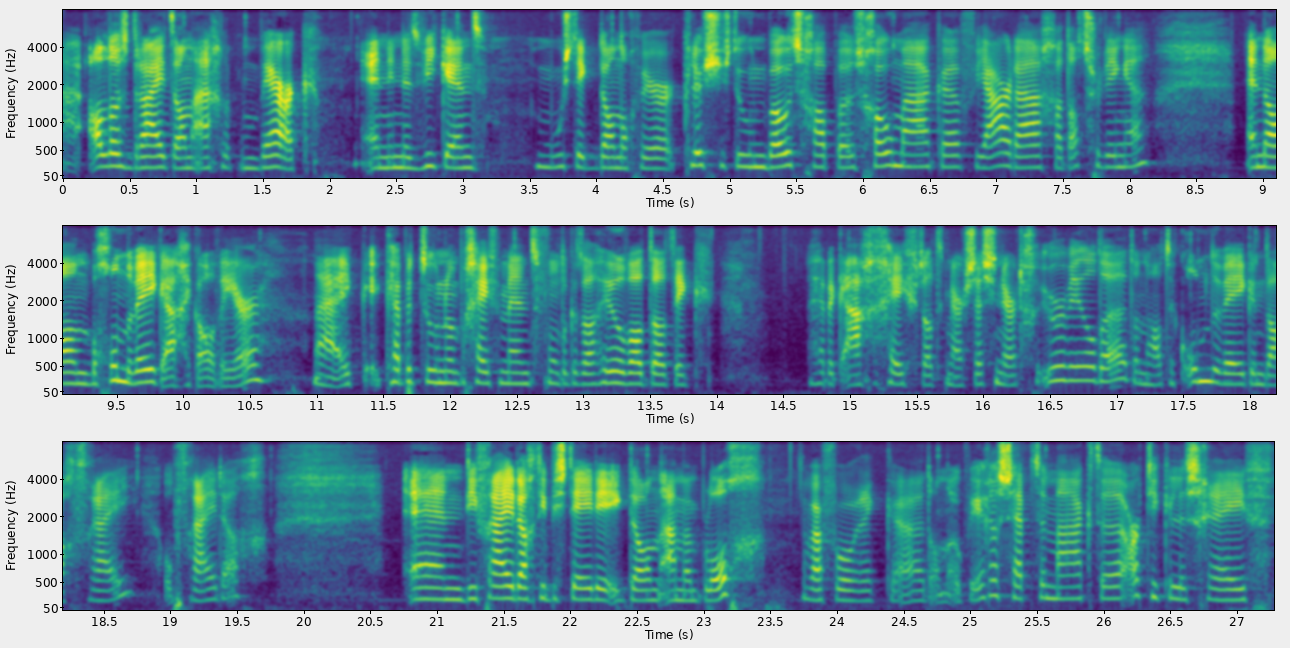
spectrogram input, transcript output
Uh, alles draait dan eigenlijk om werk. En in het weekend moest ik dan nog weer klusjes doen, boodschappen, schoonmaken, verjaardagen, dat soort dingen. En dan begon de week eigenlijk alweer. Nou, ik, ik heb het toen op een gegeven moment, vond ik het al heel wat dat ik, heb ik aangegeven dat ik naar 36 uur wilde. Dan had ik om de week een dag vrij, op vrijdag. En die vrijdag die besteedde ik dan aan mijn blog. Waarvoor ik uh, dan ook weer recepten maakte, artikelen schreef.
